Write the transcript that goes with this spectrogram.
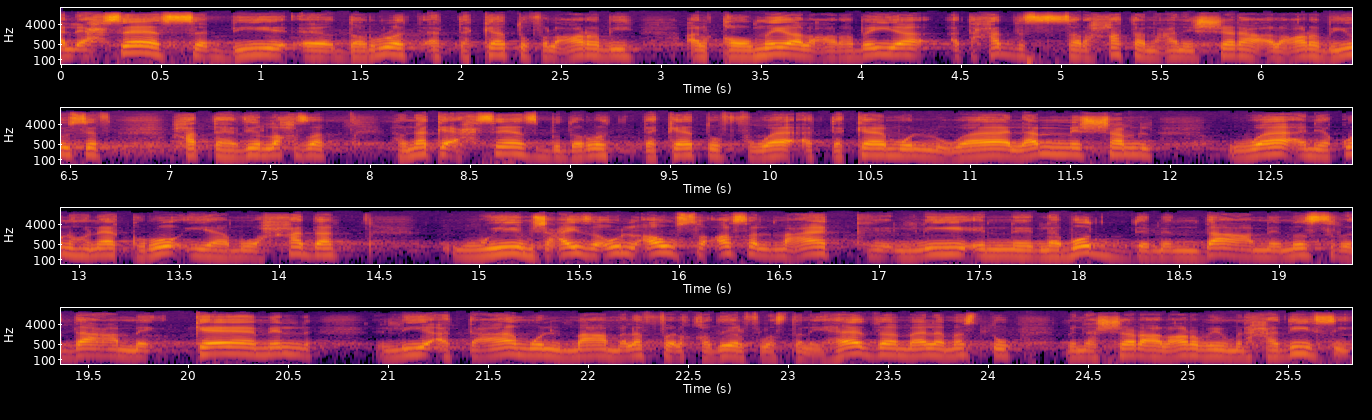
الإحساس بضرورة التكاتف العربي القومية العربية. أتحدث صراحة عن الشارع العربي يوسف حتى هذه اللحظة. هناك إحساس بضرورة التكاتف والتكامل ولم الشمل وأن يكون هناك رؤية موحدة ومش عايز أقول اوصل اصل معاك لأن لابد من دعم مصر دعم كامل للتعامل مع ملف القضية الفلسطينية، هذا ما لمسته من الشارع العربي ومن حديثي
